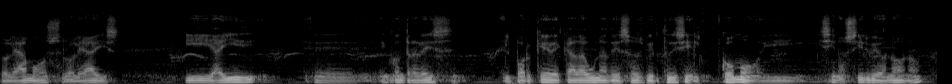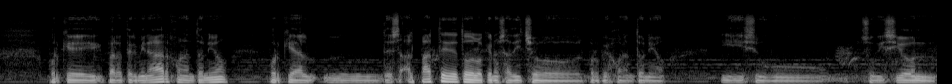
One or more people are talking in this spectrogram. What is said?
lo leamos, lo leáis, y ahí eh, encontraréis el porqué de cada una de esas virtudes y el cómo y, si nos sirve o no, ¿no? Porque, para terminar, Juan Antonio, porque al, mm, al parte de todo lo que nos ha dicho el propio Juan Antonio y su, su visión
